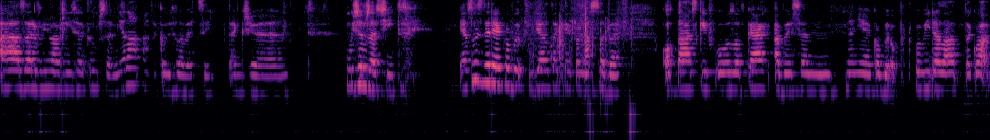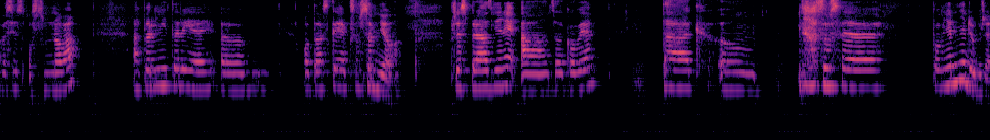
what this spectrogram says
a zároveň vám říct, jak jsem se měla a takovéhle věci. Takže můžeme začít. Já jsem si tedy jakoby udělala tak jako na sebe otázky v uvozovkách, aby jsem na ně jakoby odpovídala, taková vlastně z osmnova. A první tady je um, otázka, jak jsem se měla. Přes prázdniny a celkově, tak um, já jsem se poměrně dobře.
